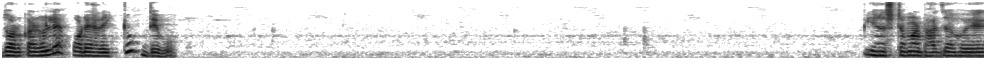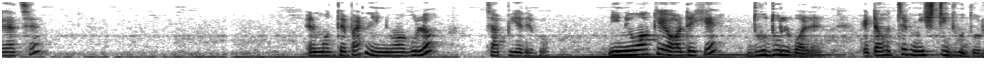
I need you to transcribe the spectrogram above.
দরকার হলে পরে আর একটু দেব। পেঁয়াজটা আমার ভাজা হয়ে গেছে। এর মধ্যে এবার নিনুয়াগুলো চাপিয়ে দেব। নিনুয়াকে অনেকে ধুদুল বলেন। এটা হচ্ছে মিষ্টি ধুদুল।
